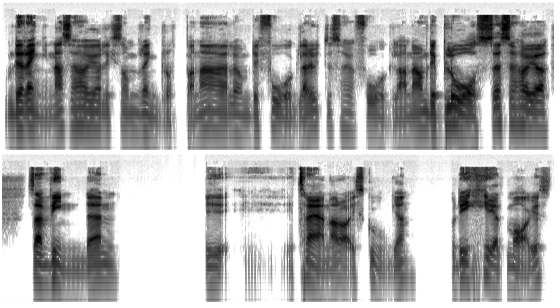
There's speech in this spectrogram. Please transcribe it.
om det regnar så hör jag liksom regndropparna eller om det är fåglar ute så hör jag fåglarna. Om det blåser så hör jag så här vinden i, i, i träna då, i skogen. Och det är helt magiskt.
